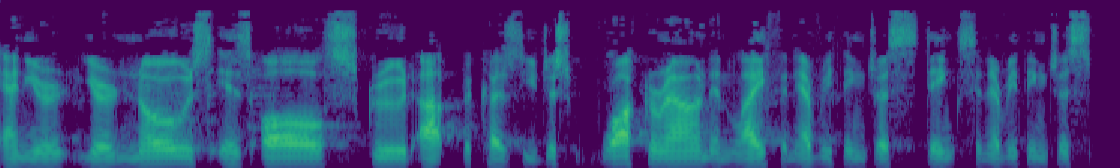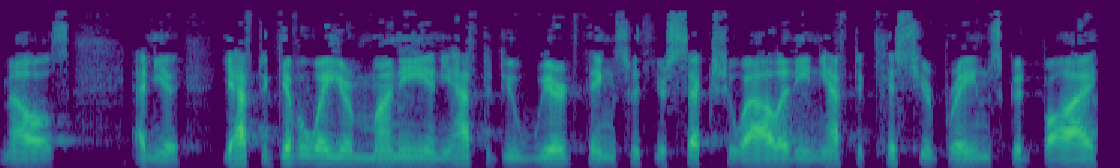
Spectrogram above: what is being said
and your, your nose is all screwed up because you just walk around in life and everything just stinks and everything just smells and you, you have to give away your money and you have to do weird things with your sexuality and you have to kiss your brains goodbye.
